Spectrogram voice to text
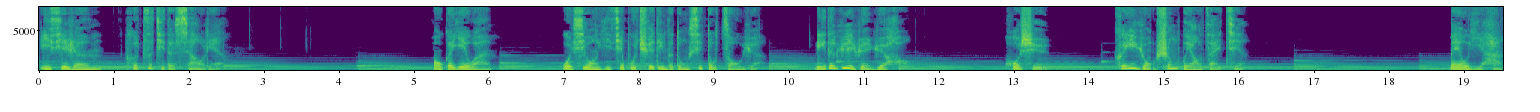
一些人和自己的笑脸。某个夜晚，我希望一切不确定的东西都走远，离得越远越好。或许可以永生不要再见，没有遗憾，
